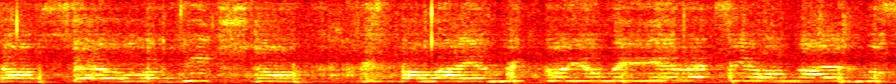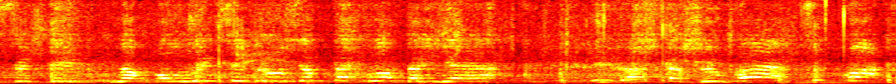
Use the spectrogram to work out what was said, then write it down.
та все логічно, він палає ниткою неірраціонально сидить на полиці, друзям тепло дає. Іграшка живе, це факт,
